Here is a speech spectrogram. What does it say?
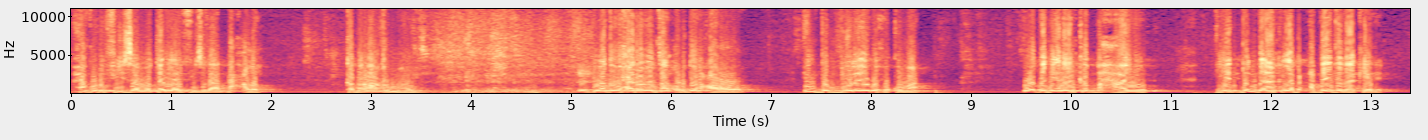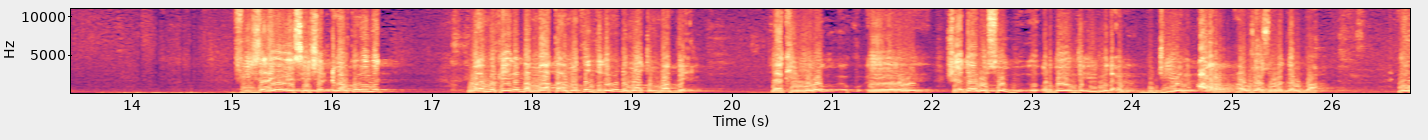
Waxaan ku uhi fiisaan wataa ilaahay fiisadaa dhacdo. Ka dhaqaaqi maayo. Nimanka waxay rabeen intaan ordoon cararo. In dembiile ay igu xukumaan. Waddanka inaan ka baxaayo iyo dembi aan kaga caddaynteeda ha keeneen fiisa ayaga siya sharci baan ku imid waa in iga dhammaato ama dantada igu dhammaato umaa bixi. Laakiin laba shaydaanoo soo ordooyinta ii madaxa gujiyeen carar hawshaa suuragal baa. Nin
